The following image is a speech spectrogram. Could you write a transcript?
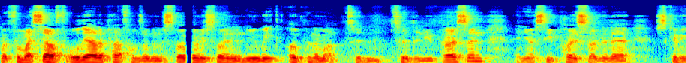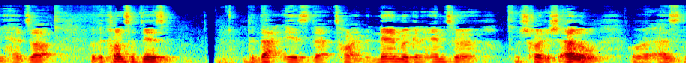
But for myself, all the other platforms, I'm going to slowly, slowly in the new week open them up to, to the new person, and you'll see posts over there just giving heads up. But the concept is that that is that time, and then we're going to enter Rosh Chodesh Elul, or as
